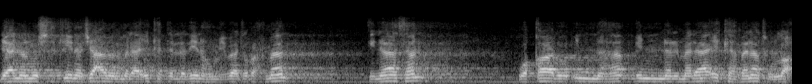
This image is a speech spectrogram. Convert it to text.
لأن المشركين جعلوا الملائكة الذين هم عباد الرحمن إناثا وقالوا إنها إن الملائكة بنات الله.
